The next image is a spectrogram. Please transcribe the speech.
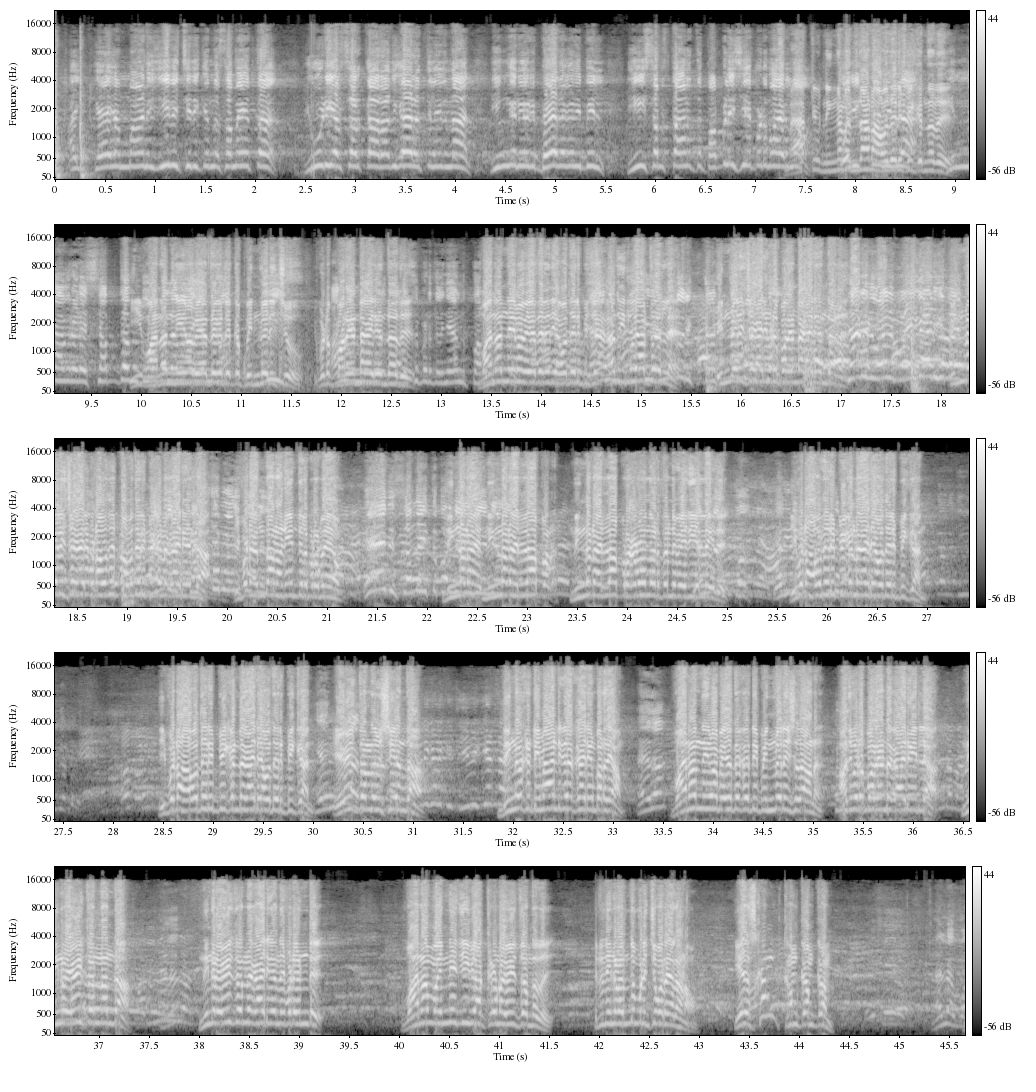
കെ എം മാണി ജീവിച്ചിരിക്കുന്ന സമയത്ത് യു ഡി എഫ് സർക്കാർ അധികാരത്തിലിരുന്നാൽ ഇങ്ങനെ ഒരു ഭേദഗതി ബിൽ ഈ സംസ്ഥാനത്ത് പബ്ലിഷ് ചെയ്യപ്പെടുമായിരുന്നു. നിങ്ങൾ എന്താണ് അവതരിപ്പിക്കുന്നത്? ഇന്ന് അവരുടെ ശബ്ദം ഈ വനം നിയമ ഭേദഗതിയൊക്കെ പിൻവലിച്ചു. ഇവിടെ പറയേണ്ട കാര്യം എന്താ വനം നിയമ ഭേദഗതി അവതരിപ്പിച്ച അത് ഇല്ലാത്തതല്ലേ. പിൻവലിച്ച കാര്യം ഇവിടെ പറയേണ്ട കാര്യം എന്താണ്? പിൻവലിച്ച കാര്യം ഇവിടെ അവതരി- അവതരിപ്പിക്കേണ്ട കാര്യം എന്താ ഇവിടെ എന്താണ് അടിയന്തര പ്രമേയം? നിങ്ങളുടെ നിങ്ങളുടെ എല്ലാ നിങ്ങളുടെ എല്ലാ പ്രകടനവും നടത്തേണ്ട വേദിയല്ല ഇത്? ഇവിടെ അവതരിപ്പിക്കേണ്ട കാര്യം അവതരിപ്പിക്കാൻ. ഇവിടെ അവതരിപ്പിക്കേണ്ട കാര്യം അവതരിപ്പിക്കാൻ. എഴുതി തന്ന വിഷയം എന്താ? നിങ്ങൾക്ക് ഡിമാൻഡ് ചെയ്ത കാര്യം പറയാം? വനം നിയമ ഭേദഗതി പിൻവലിച്ചതാണ്. അതിവിടെ പറയേണ്ട കാര്യമില്ല. നിങ്ങൾ എഴുതി തന്നെന്താ നിങ്ങൾ എഴുതി തന്ന കാര്യം ഇവിടെ ഉണ്ട്. വനം വന്യജീവി ആക്രമണം എഴുതി തന്നത്. ഇത് നിങ്ങൾ എന്തും വിളിച്ചു പറയാനാണോ yes come come come come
